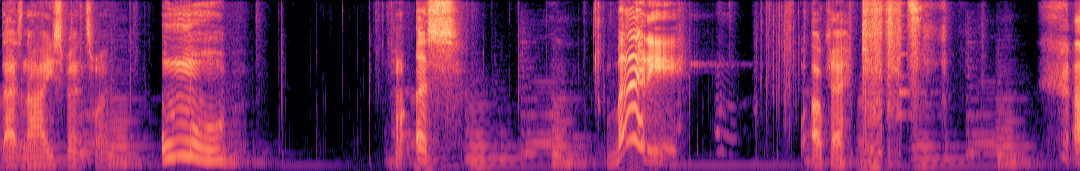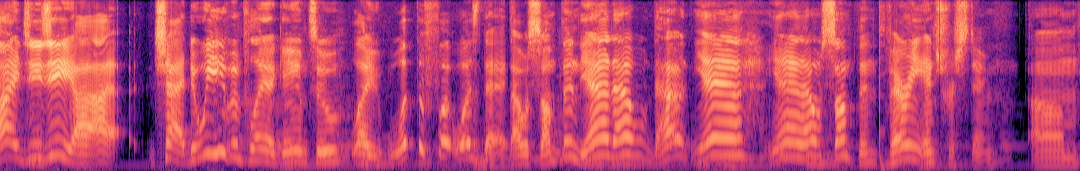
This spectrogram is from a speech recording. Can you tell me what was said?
That is not how you spin it, Swin. Umu. Hold on, us. Buddy. Okay. All right, GG. I, I, chat. Do we even play a game too? Like, what the fuck was that? That was something. Yeah, that that yeah yeah that was something. Very interesting. Um,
